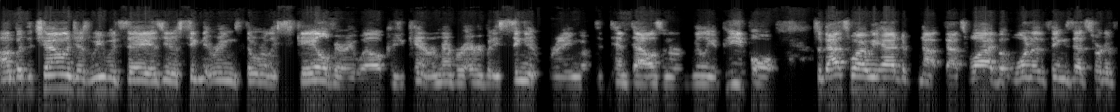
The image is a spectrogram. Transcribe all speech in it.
Um, but the challenge, as we would say, is you know signet rings don't really scale very well because you can't remember everybody's signet ring up to ten thousand or a million people. So that's why we had to not that's why, but one of the things that sort of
